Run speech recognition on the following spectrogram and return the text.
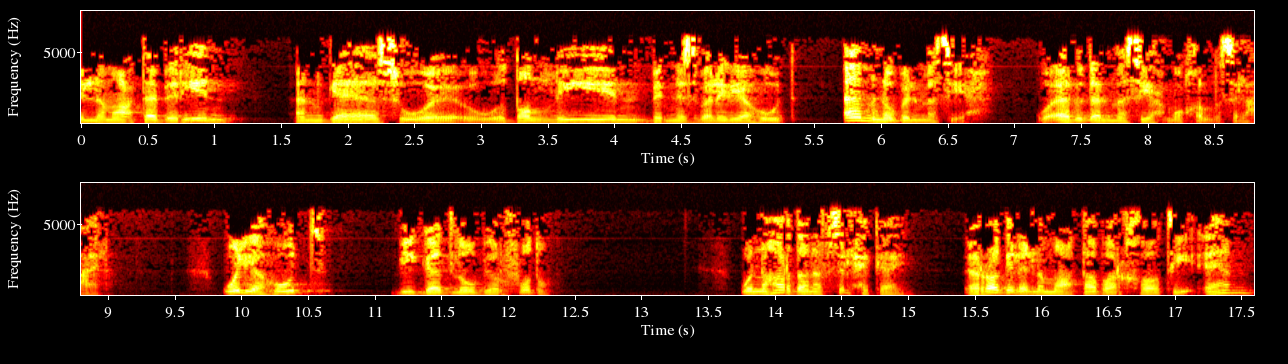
اللي معتبرين أنجاس وضالين بالنسبة لليهود آمنوا بالمسيح وقالوا ده المسيح مخلص العالم. واليهود بيجادلوا وبيرفضوا. والنهاردة نفس الحكاية. الراجل اللي معتبر خاطي قام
